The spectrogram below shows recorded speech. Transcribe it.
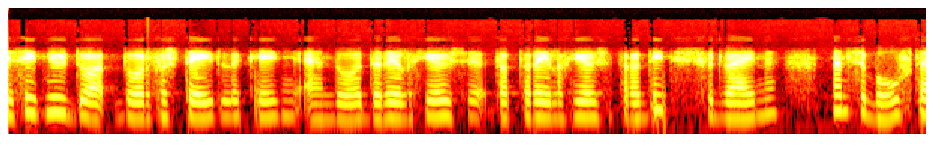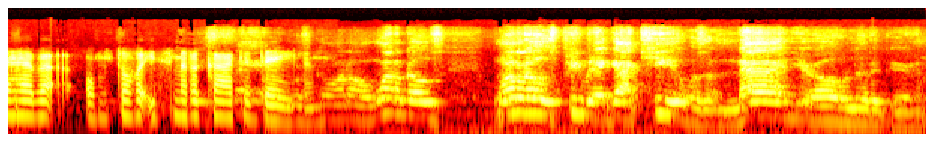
je ziet nu door, door verstedelijking en door de religieuze, dat de religieuze tradities verdwijnen... mensen behoefte hebben om toch iets met elkaar te delen. One of those, one of those people that got killed was a nine-year-old little girl.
